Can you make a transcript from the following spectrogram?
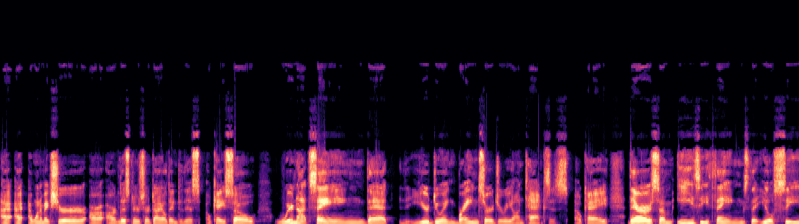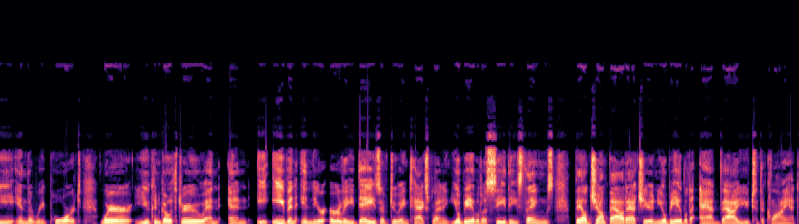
I, I want to make sure our, our listeners are dialed into this. Okay, so we're not saying that you're doing brain surgery on taxes. Okay, there are some easy things that you'll see in the report where you can go through and and e- even in your early days of doing tax planning, you'll be able to see these things. They'll jump out at you, and you'll be able to add value to the client.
